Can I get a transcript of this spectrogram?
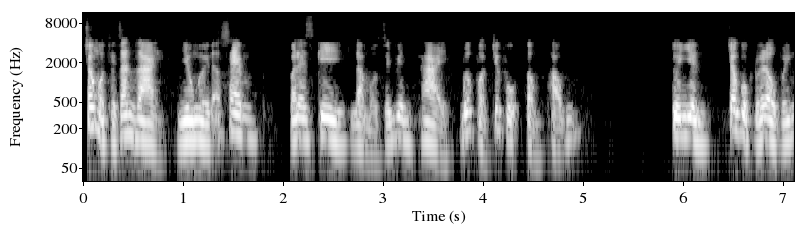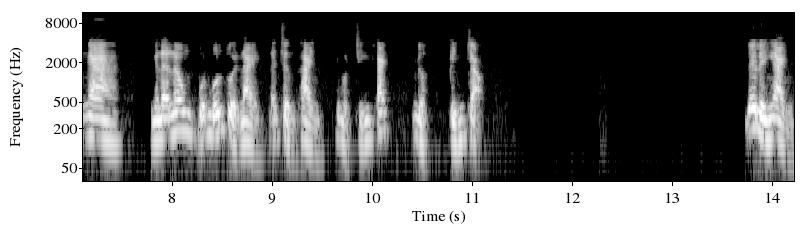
trong một thời gian dài, nhiều người đã xem Zelensky là một diễn viên hài bước vào chức vụ Tổng thống. Tuy nhiên, trong cuộc đối đầu với Nga, người đàn ông 44 tuổi này đã trưởng thành như một chính khách được kính trọng. Đây là hình ảnh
